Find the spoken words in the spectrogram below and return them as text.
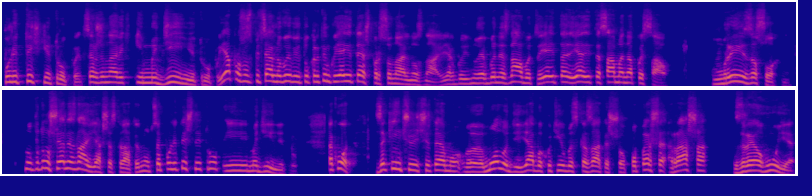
політичні трупи, це вже навіть і медійні трупи. Я просто спеціально вивів ту картинку, я її теж персонально знаю. Якби, ну, якби не знав би це, я їй те, я їй те саме написав. Мри і засохне. Ну, тому що я не знаю, як ще сказати. Ну, це політичний труп і медійний труп. Так от, закінчуючи тему е, молоді, я би хотів би сказати, що, по-перше, Раша зреагує.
